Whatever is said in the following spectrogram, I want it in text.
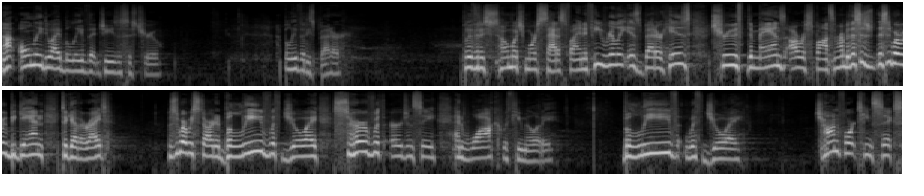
Not only do I believe that Jesus is true, I believe that he's better. I believe it is so much more satisfying. If he really is better, his truth demands our response. And remember, this is, this is where we began together, right? This is where we started. Believe with joy, serve with urgency, and walk with humility. Believe with joy. John 14, 6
